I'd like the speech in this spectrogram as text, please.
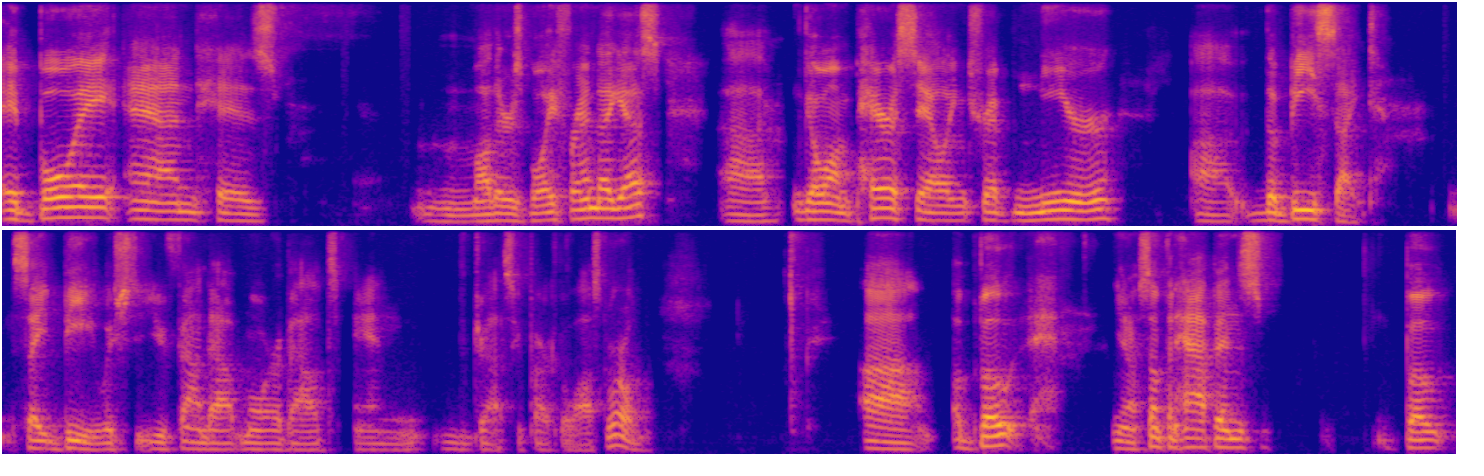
a boy and his mother's boyfriend, I guess, uh, go on parasailing trip near uh, the B site, site B, which you found out more about in Jurassic Park: The Lost World. Uh, a boat you know, something happens, boat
